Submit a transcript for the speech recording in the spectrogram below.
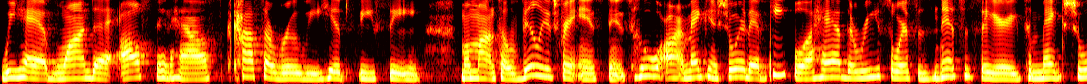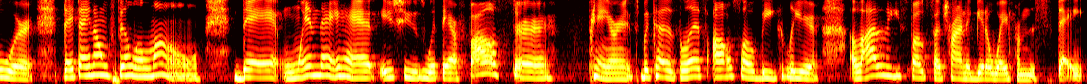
we have Wanda Alston House, Casa Ruby, HIPS DC, Momento Village, for instance, who are making sure that people have the resources necessary to make sure that they don't feel alone. That when they have issues with their foster parents because let's also be clear a lot of these folks are trying to get away from the state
